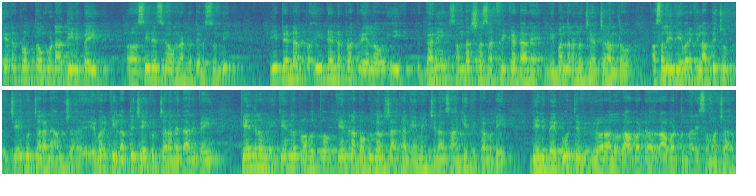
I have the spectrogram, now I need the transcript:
కేంద్ర ప్రభుత్వం కూడా దీనిపై సీరియస్గా ఉన్నట్టు తెలుస్తుంది. ఈ టెండర్ ఈ టెండర్ ప్రక్రియలో ఈ గని సందర్శన సర్టిఫికేట్ అనే నిబంధనను చేర్చడంతో అసలు ఇది ఎవరికి లబ్ధి చూ చేకూర్చాలనే అంశ ఎవరికి లబ్ధి చేకూర్చాలనే దానిపై కేంద్రం కేంద్ర ప్రభుత్వం కేంద్ర బొగ్గు శాఖ నియమించిన సాంకేతిక కమిటీ దీనిపై పూర్తి వివరాలు రాబట్ట రాబడుతుందని సమాచారం.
